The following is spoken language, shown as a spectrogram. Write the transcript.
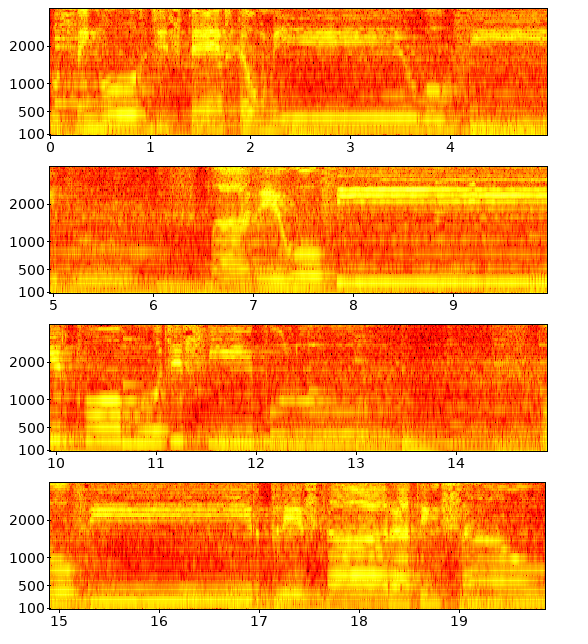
o Senhor desperta o meu ouvido para eu ouvir como discípulo. Ouvir, prestar atenção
